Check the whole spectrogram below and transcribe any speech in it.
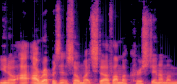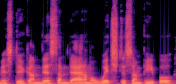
you know, I, I represent so much stuff. I'm a Christian, I'm a mystic, I'm this, I'm that, I'm a witch to some people.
